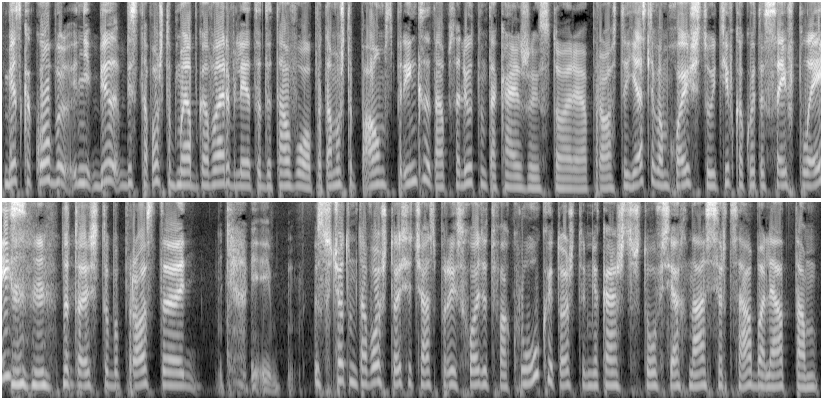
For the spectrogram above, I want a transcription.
Без какого бы... Без, без того, чтобы мы обговаривали это до того. Потому что Palm Springs это абсолютно такая же история. Просто если вам хочется уйти в какой-то safe place, ну то есть чтобы просто... С учетом того, что сейчас происходит вокруг, и то, что мне кажется, что у всех нас сердца болят там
